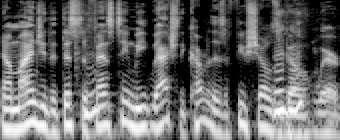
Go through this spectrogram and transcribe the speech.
Now, mind you, that this Mm-hmm. defense team, we, we actually covered this a few shows ago, where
